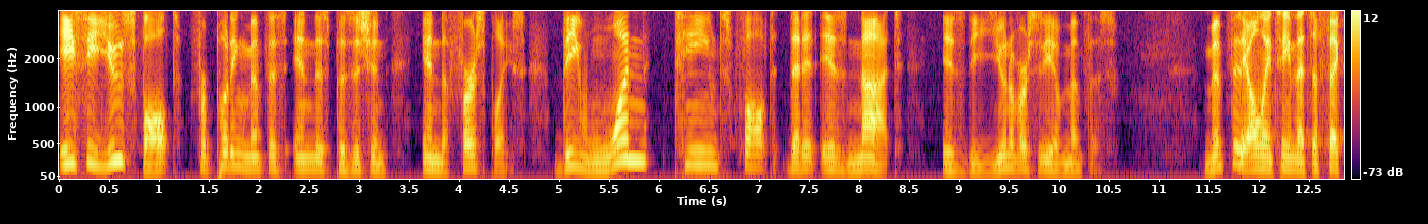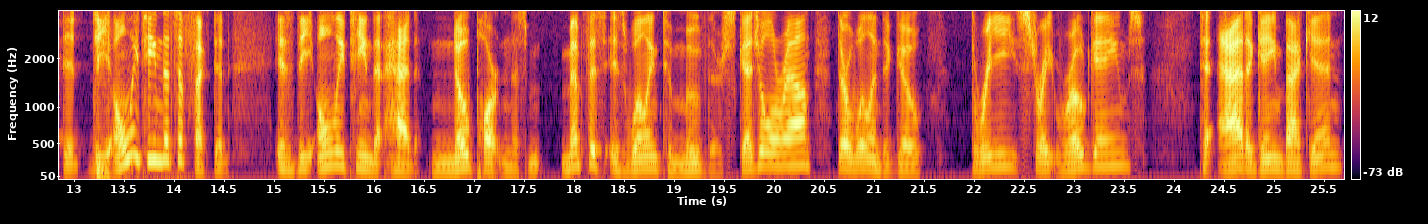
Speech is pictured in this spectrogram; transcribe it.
ECU's fault for putting Memphis in this position in the first place. The one team's fault that it is not is the University of Memphis. Memphis The only team that's affected. the only team that's affected is the only team that had no part in this. Memphis is willing to move their schedule around. They're willing to go three straight road games to add a game back in.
